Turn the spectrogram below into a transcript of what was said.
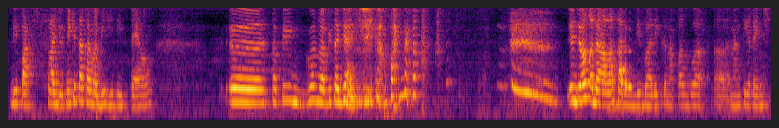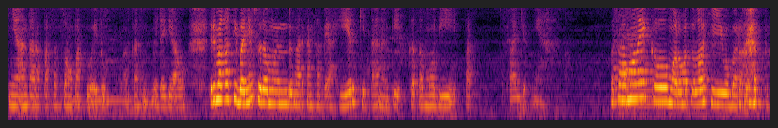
di part selanjutnya kita akan lebih detail eh tapi gue nggak bisa janji kapan yang jelas ada alasan di balik kenapa gue eh, nanti range-nya antara part 1 sama part 2 itu akan beda jauh. Terima kasih banyak sudah mendengarkan sampai akhir. Kita nanti ketemu di part selanjutnya. Wassalamualaikum warahmatullahi wabarakatuh.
